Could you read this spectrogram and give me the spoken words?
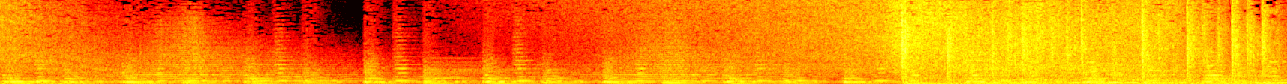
Thank you.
